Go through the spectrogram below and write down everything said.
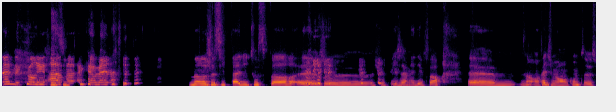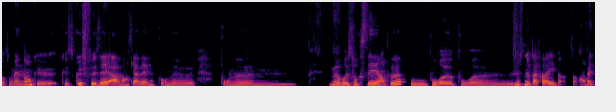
donne courir âme à Kamen. Non, je suis pas du tout sport. je je fais jamais d'efforts. Euh, non, en fait, je me rends compte, euh, surtout maintenant, que, que ce que je faisais avant Caven pour me, pour me, me ressourcer un peu ou pour, euh, pour juste ne pas travailler. en fait,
